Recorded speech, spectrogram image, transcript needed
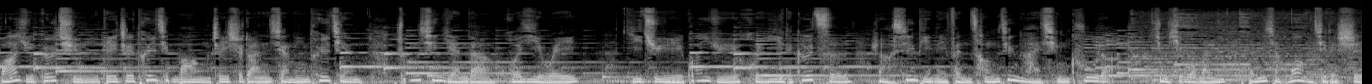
华语歌曲 DJ 推荐榜这一时段向您推荐庄心妍的《我以为》，一句关于回忆的歌词，让心底那份曾经的爱情哭了。有些我们本想忘记的事，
